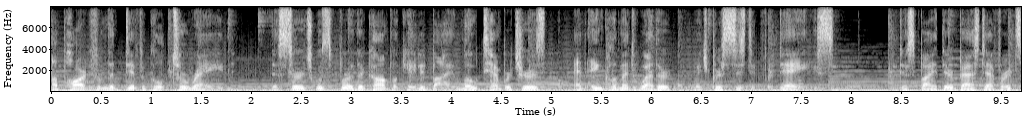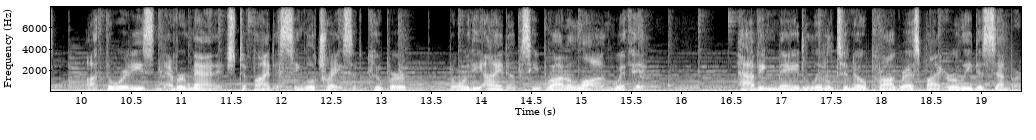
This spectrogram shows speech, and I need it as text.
Apart from the difficult terrain, the search was further complicated by low temperatures and inclement weather which persisted for days. Despite their best efforts, authorities never managed to find a single trace of Cooper nor the items he brought along with him. Having made little to no progress by early December,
